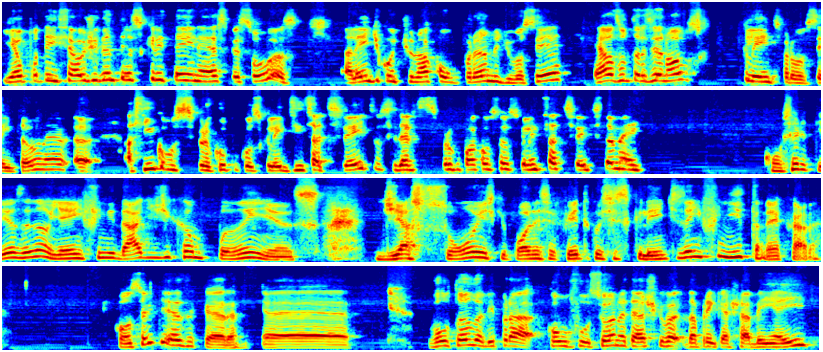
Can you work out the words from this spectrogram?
e, é o potencial gigantesco que ele tem, né? As pessoas, além de continuar comprando de você, elas vão trazer novos clientes para você. Então, né, ah, assim como você se preocupa com os clientes insatisfeitos, você deve se preocupar com os seus clientes satisfeitos também. Com certeza, não. E a infinidade de campanhas, de ações que podem ser feitas com esses clientes é infinita, né, cara? Com certeza, cara. É... Voltando ali para como funciona, até acho que dá para encaixar bem aí.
